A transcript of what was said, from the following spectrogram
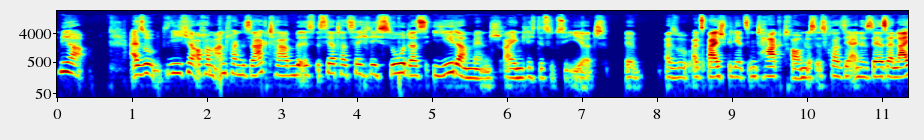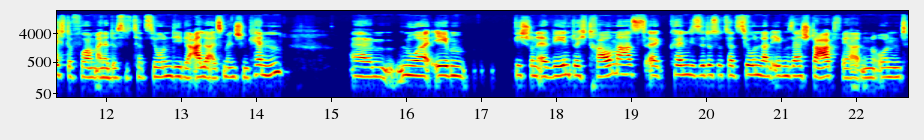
Ja, also, wie ich ja auch am Anfang gesagt habe, es ist ja tatsächlich so, dass jeder Mensch eigentlich dissoziiert. Äh, also als Beispiel jetzt im Tagtraum. Das ist quasi eine sehr, sehr leichte Form einer Dissoziation, die wir alle als Menschen kennen. Ähm, nur eben, wie schon erwähnt, durch Traumas äh, können diese Dissoziationen dann eben sehr stark werden. Und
